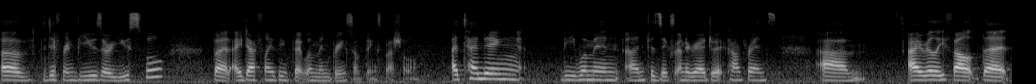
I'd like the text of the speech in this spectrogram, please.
of the different views are useful, but I definitely think that women bring something special. Attending the Women in Physics undergraduate conference, um, I really felt that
